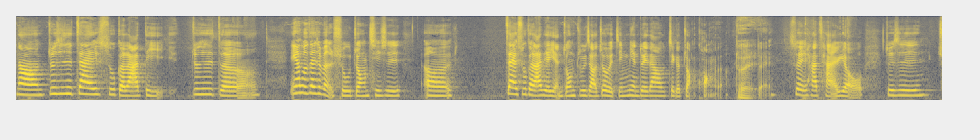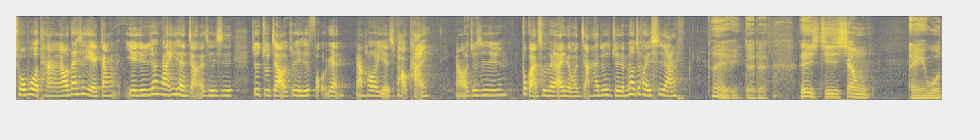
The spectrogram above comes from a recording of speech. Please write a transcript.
那就是在苏格拉底，就是的，应该说在这本书中，其实呃，在苏格拉底的眼中，主角就已经面对到这个状况了。对对，所以他才有就是戳破他，然后但是也刚也就像刚刚奕成讲的，其实就主角就也是否认，然后也是跑开，然后就是不管苏格拉底怎么讲，他就是觉得没有这回事啊。对对对。而且，其实像，哎、欸，我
